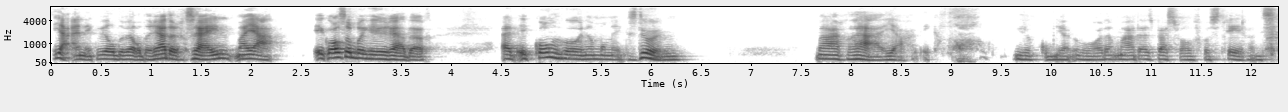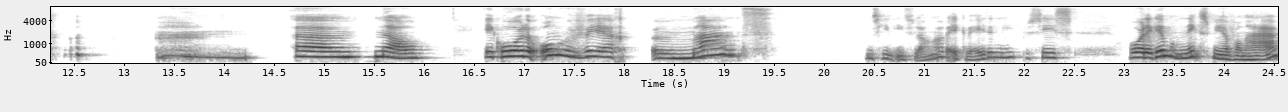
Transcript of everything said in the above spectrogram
Ja, en ik wilde wel de redder zijn, maar ja, ik was helemaal geen redder. En ik kon gewoon helemaal niks doen. Maar ja, ja ik, oh, kom niet uit mijn woorden, maar dat is best wel frustrerend. um, nou, ik hoorde ongeveer een maand, misschien iets langer, ik weet het niet precies, hoorde ik helemaal niks meer van haar.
